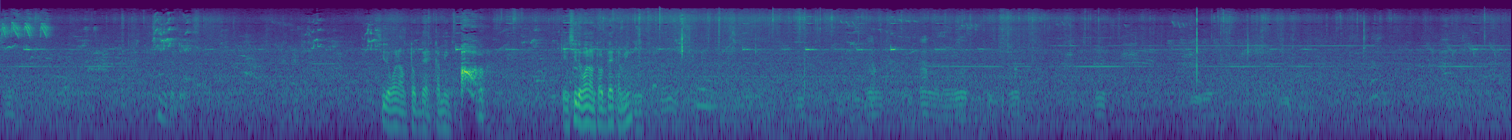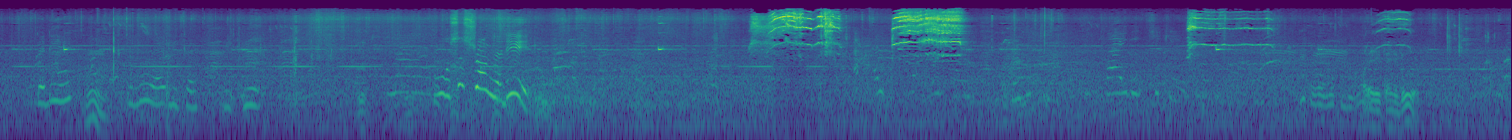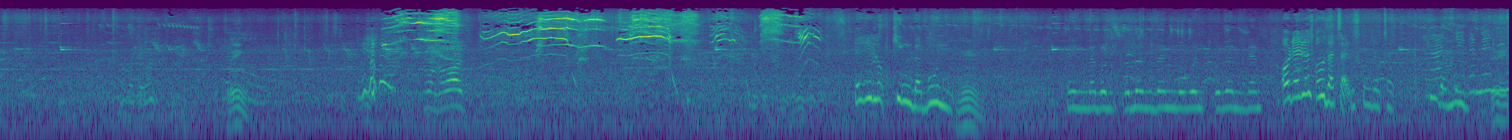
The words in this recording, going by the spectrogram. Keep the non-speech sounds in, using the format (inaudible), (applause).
See the one on top there coming. Can you see the one on top there coming? Hmm. you know what? You can. You. Oh, so strong, Daddy. What are they trying to do? Playing. (laughs) Daddy, look, king baboon. Hmm. King baboon, baboon, baboon, baboon, baboon, baboon. Oh, Daddy, let's go that side. Let's go that side. King baboon. Okay.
